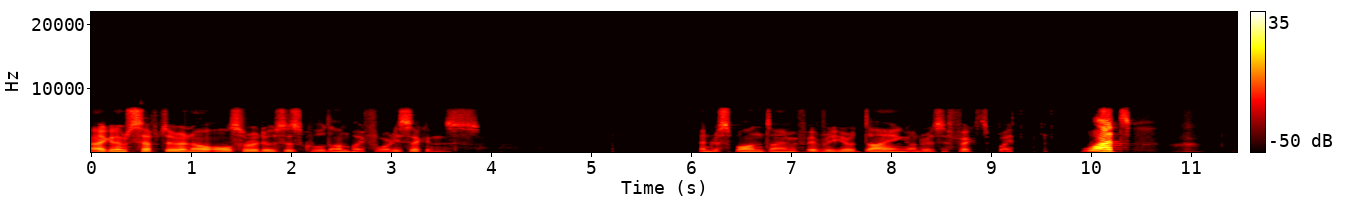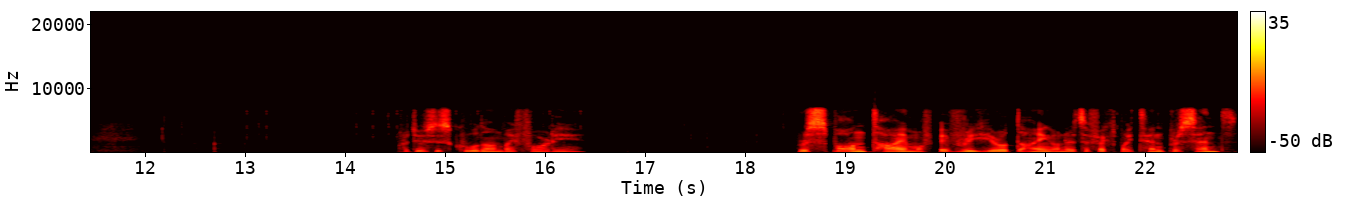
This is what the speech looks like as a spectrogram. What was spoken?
Aghanim Scepter now also reduces cooldown by 40 seconds. And respawn time of every hero dying under its effects by. What? Reduces cooldown by 40. Respawn time of every hero dying under its effect by 10%?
